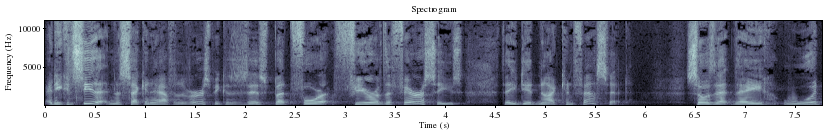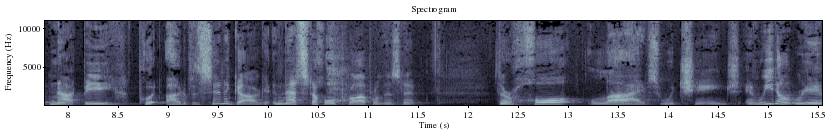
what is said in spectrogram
And you can see that in the second half of the verse because it says, But for fear of the Pharisees, they did not confess it so that they would not be put out of the synagogue. And that's the whole problem, isn't it? Their whole lives would change. And we don't really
